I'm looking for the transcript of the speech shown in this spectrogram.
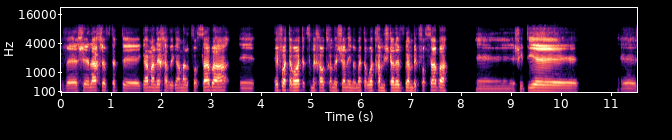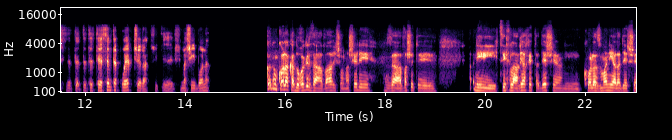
ושאלה עכשיו קצת אה, גם עליך וגם על כפר סבא, אה, איפה אתה רואה את עצמך עוד חמש שנים? באמת אתה רואה אותך משתלב גם בכפר סבא, שהיא תהיה, שתיישם את הפרויקט שלה, מה שהיא בונה. קודם כל הכדורגל זה האהבה הראשונה שלי, זה אהבה שת... אני צריך להריח את הדשא, אני כל הזמן אהיה על הדשא.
